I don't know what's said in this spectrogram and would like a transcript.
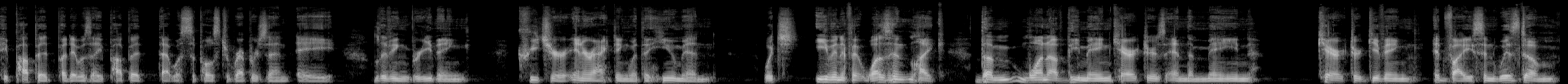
a puppet, but it was a puppet that was supposed to represent a living, breathing creature interacting with a human, which even if it wasn't like the one of the main characters and the main character giving advice and wisdom,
